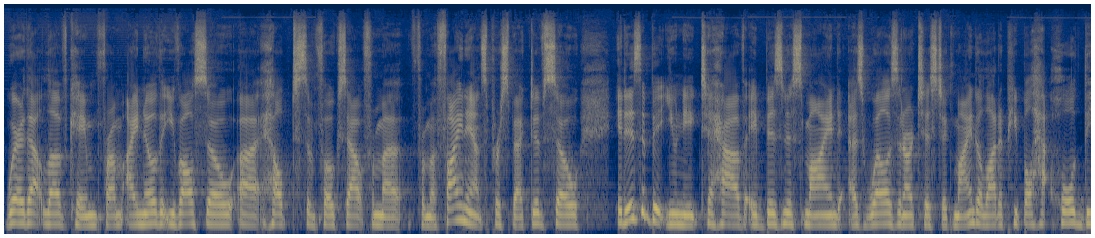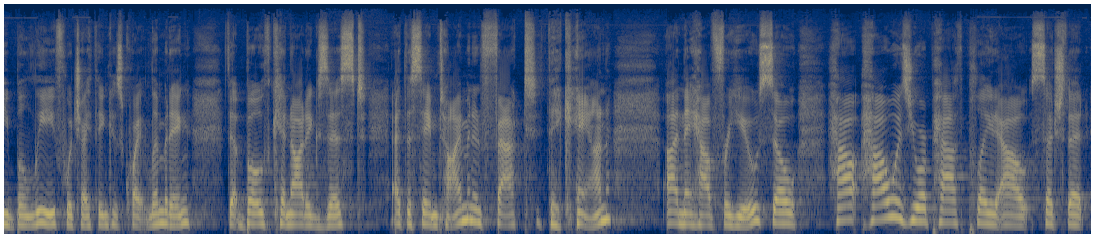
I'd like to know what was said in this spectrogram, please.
where that love came from. I know that you've also uh, helped some folks out from a from a finance perspective, so it is a bit unique to have a business mind as well as an artistic mind. A lot of people ha- hold the belief, which I think is quite limiting, that both cannot exist at the same time, and in fact, they can uh, and they have for you. So how how is your path played out such that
